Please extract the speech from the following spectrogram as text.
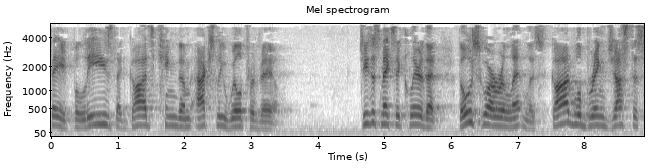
faith believes that God's kingdom actually will prevail. Jesus makes it clear that those who are relentless, God will bring justice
